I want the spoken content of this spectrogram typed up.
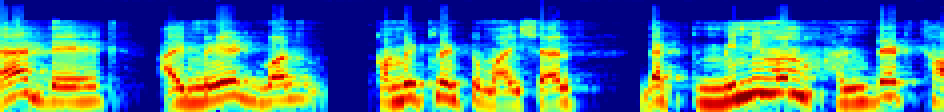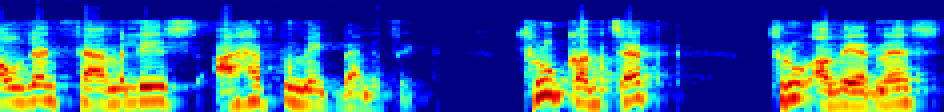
that day i made one commitment to myself that minimum 100000 families i have to make benefit through concept, through awareness,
